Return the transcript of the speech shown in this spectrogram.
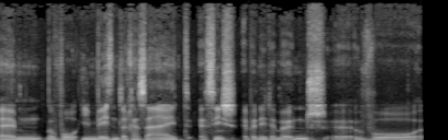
ähm, wo im Wesentlichen sagt, es ist eben nicht ein Mensch, äh, wo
